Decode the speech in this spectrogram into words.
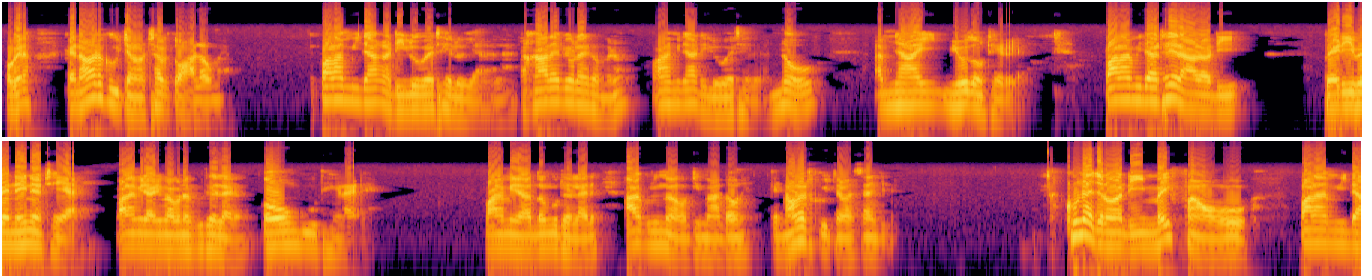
ဟုတ်ကဲ့နော်ကဲနောက်တစ်ခုကျွန်တော်ထပ်သွားလုံးမယ် ပါရာမီတာကဒီလိုပဲထည့်လို့ရတယ်လားတခါတည်းပြောလိုက်တော့မယ်နော်ပါရာမီတာဒီလိုပဲထည့်လို့ရ no အများကြီးမျိုးစုံထည့်လို့ရပါရာမီတာထည့်တာကတော့ဒီ variable name နဲ့ထည့်ရတယ်ပါရာမီတာဒီမှာဘယ်နှခုထည့်လိုက်လဲ3ခုထည့်လိုက်တယ်ပါရာမီတာ3ခုထည့်လိုက်တယ် argument ကိုဒီမှာသုံးတယ်ကဲနောက်တစ်ခုကျွန်တော်စမ်းကြည့်မယ်ခုနကကျွန်တော်ကဒီ make file ကိုပါရာမီတာ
